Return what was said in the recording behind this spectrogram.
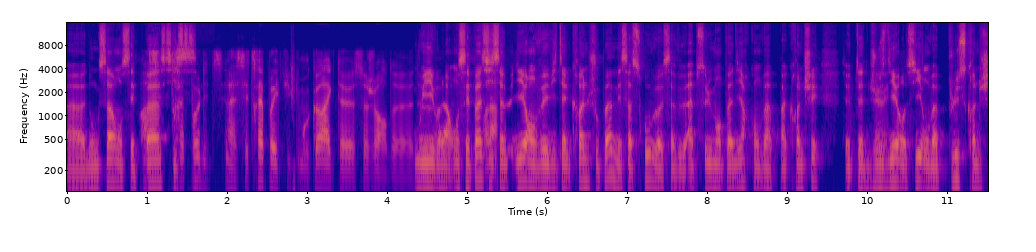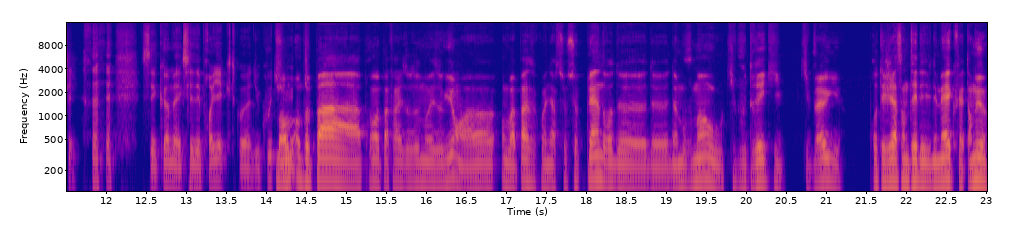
Heu, donc ça, on sait Oh, pas c'est si très, c politi- ouais, c'est très politiquement correct ce genre de. oui, de- voilà, on sait pas si Voilà. ça veut dire on veut éviter le crunch ou pas, mais ça se trouve, ça veut absolument pas dire qu'on va pas cruncher. Ça veut peut-être Oui, juste oui. dire aussi on va plus cruncher. C'est comme avec CD Projekt, quoi. Du coup, Bon, tu on peut pas. Après, on va pas faire les autres mauvais augures. On va, on va pas comment dire, se, se plaindre de, de- d'un mouvement ou qui voudrait, qui, qui veuille protéger la santé des, des mecs. Fait tant mieux.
